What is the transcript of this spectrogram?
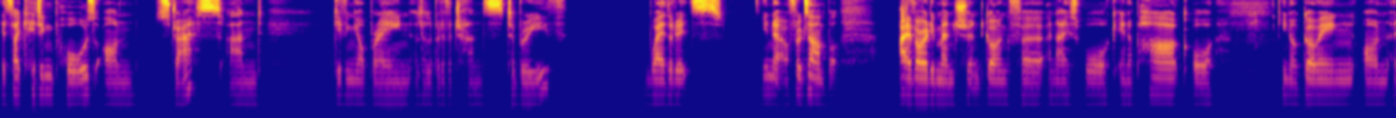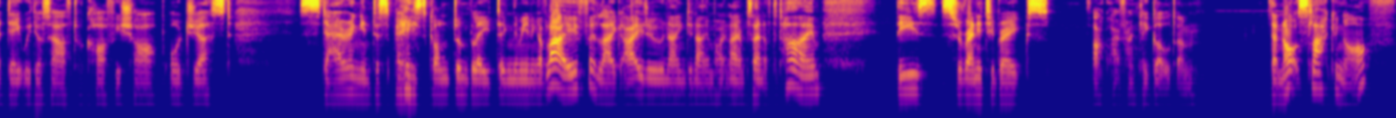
It's like hitting pause on stress and giving your brain a little bit of a chance to breathe. Whether it's, you know, for example, I've already mentioned going for a nice walk in a park or, you know, going on a date with yourself to a coffee shop or just staring into space, contemplating the meaning of life, like I do 99.9% of the time, these serenity breaks are quite frankly golden. They're not slacking off,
